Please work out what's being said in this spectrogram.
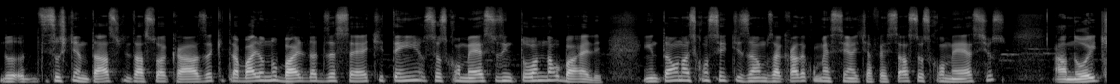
do, de sustentar, sustentar a sua casa, que trabalham no baile da 17 e têm os seus comércios em torno ao baile. Então nós conscientizamos a cada comerciante a fechar os seus comércios à noite.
